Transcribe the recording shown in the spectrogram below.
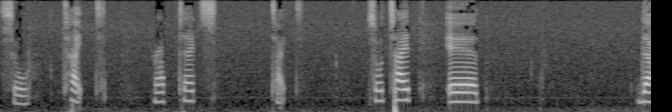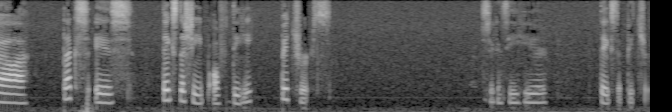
So tight. Wrap text tight. So tight it the text is takes the shape of the pictures as you can see here takes the picture.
